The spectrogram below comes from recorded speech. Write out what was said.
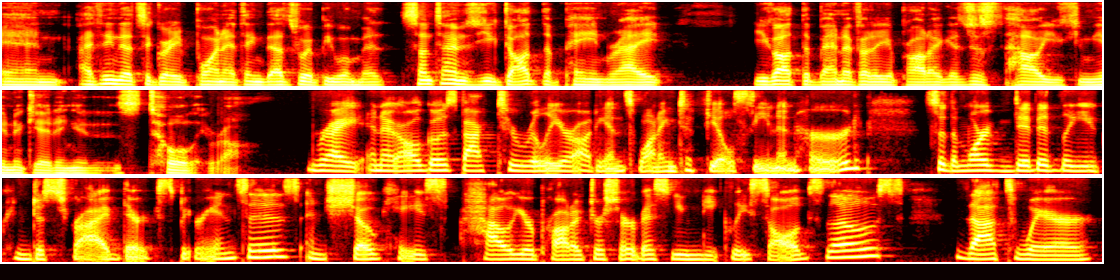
And I think that's a great point. I think that's where people miss. Sometimes you got the pain right, you got the benefit of your product. It's just how you're communicating it is totally wrong. Right. And it all goes back to really your audience wanting to feel seen and heard. So the more vividly you can describe their experiences and showcase how your product or service uniquely solves those, that's where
